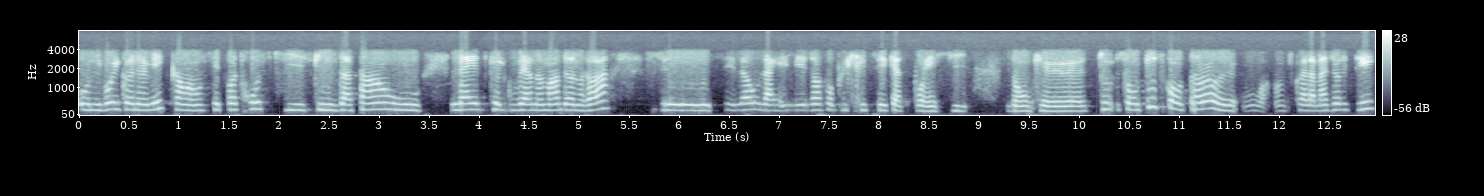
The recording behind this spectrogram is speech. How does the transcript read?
au niveau économique, quand on ne sait pas trop ce qui, ce qui nous attend ou l'aide que le gouvernement donnera, c'est là où les gens sont plus critiques à ce point-ci. Donc, tout, sont tous contents, ou en tout cas la majorité,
